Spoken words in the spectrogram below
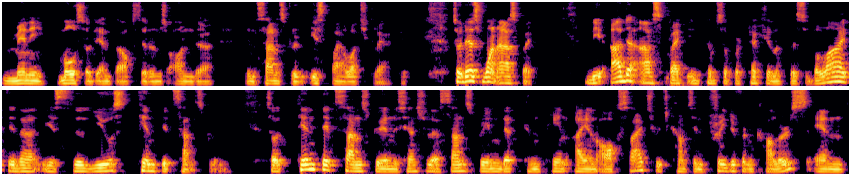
many most of the antioxidants on the in sunscreen is biologically active so that's one aspect the other aspect in terms of protection of visible light you know, is to use tinted sunscreen. So tinted sunscreen is essentially a sunscreen that contain iron oxides, which comes in three different colors. And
